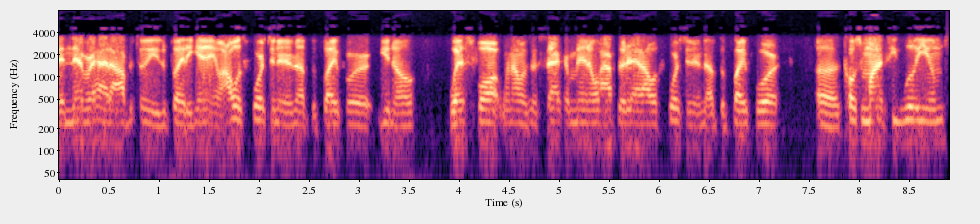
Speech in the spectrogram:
that never had an opportunity to play the game. I was fortunate enough to play for, you know, West when I was in Sacramento. After that, I was fortunate enough to play for uh, Coach Monty Williams.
